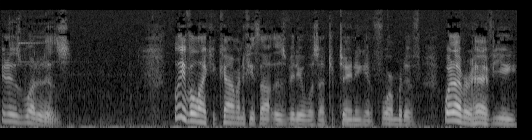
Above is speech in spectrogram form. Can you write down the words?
it is what it is. Leave a like and comment if you thought this video was entertaining, informative, whatever have ye.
